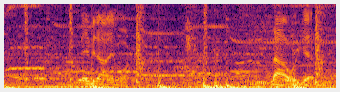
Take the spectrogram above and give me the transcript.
Maybe not anymore. Nah, we're good.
